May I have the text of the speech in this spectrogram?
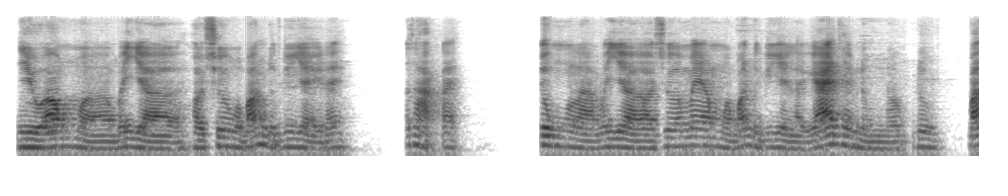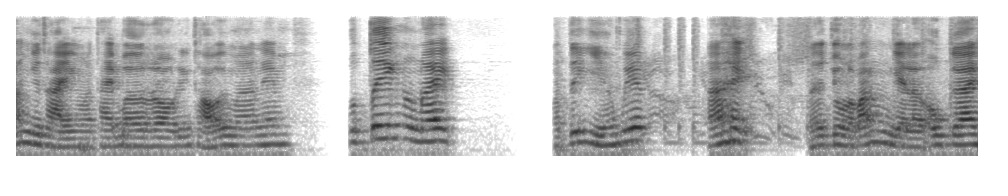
nhiều ông mà bây giờ hồi xưa mà bắn được như vậy đấy nó thật đây. Chung là bây giờ hồi xưa mấy ông mà bắn được như vậy là gái thêm nồng nộp luôn. Bắn như thầy mà thầy bơ rồ điện thoại mà anh em. Có tiếng luôn đây. Mà tiếng gì không biết. Đấy nói chung là bắn như vậy là ok.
